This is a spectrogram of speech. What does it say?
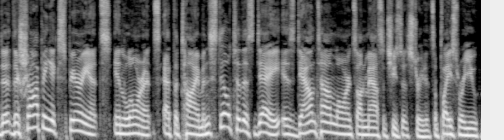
the the shopping experience in Lawrence at the time and still to this day is downtown Lawrence on Massachusetts Street. It's a place where you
